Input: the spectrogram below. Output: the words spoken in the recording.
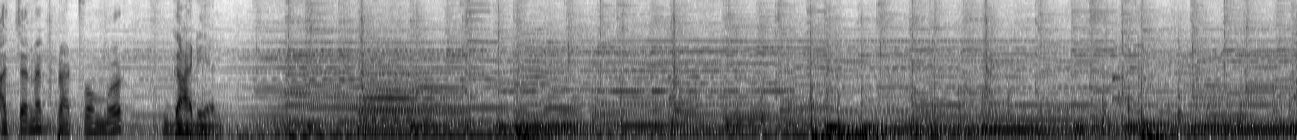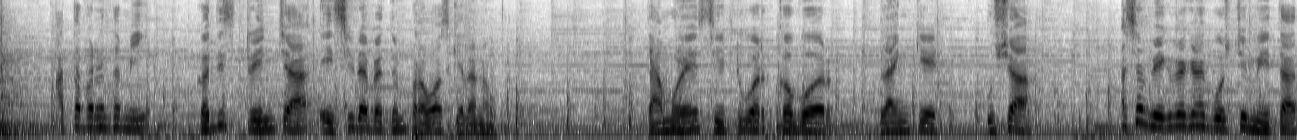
अचानक प्लॅटफॉर्मवर गाडी आली. आतापर्यंत मी कधीच ट्रेनच्या ए सी डब्यातून प्रवास केला नव्हता. त्यामुळे सीटवर कवर ब्लँकेट उषा अशा वेगवेगळ्या गोष्टी मिळतात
